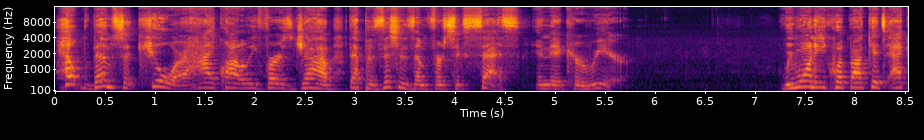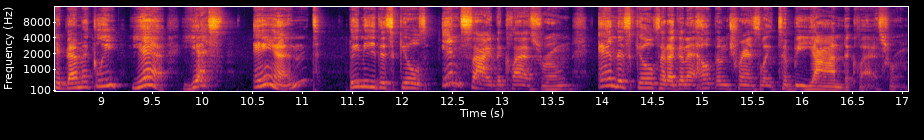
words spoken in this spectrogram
help them secure a high quality first job that positions them for success in their career. We want to equip our kids academically? Yeah, yes, and they need the skills inside the classroom and the skills that are going to help them translate to beyond the classroom.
